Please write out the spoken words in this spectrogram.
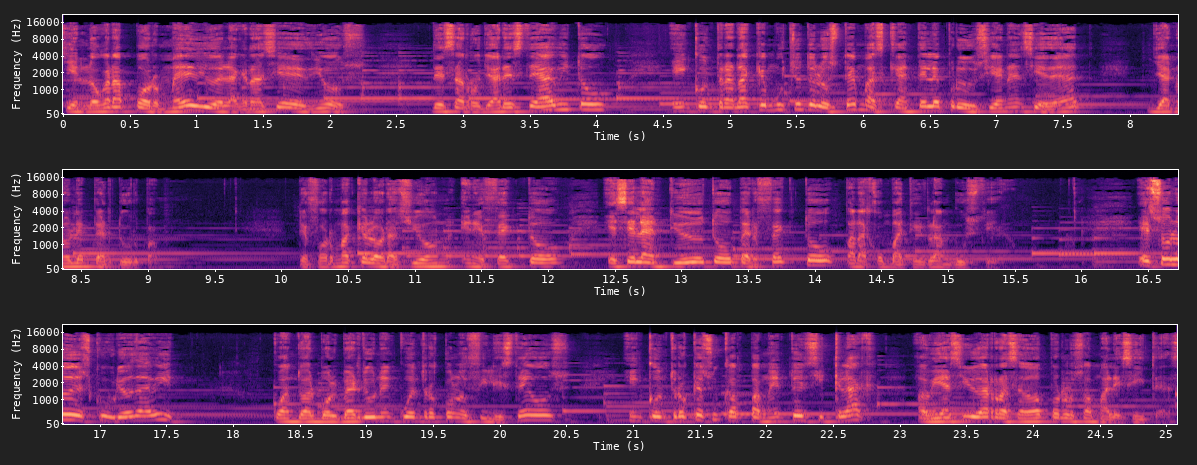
quien logra por medio de la gracia de Dios desarrollar este hábito, encontrará que muchos de los temas que antes le producían ansiedad ya no le perturban. De forma que la oración, en efecto, es el antídoto perfecto para combatir la angustia. Eso lo descubrió David, cuando al volver de un encuentro con los filisteos, encontró que su campamento en Ciclag había sido arrasado por los amalecitas.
